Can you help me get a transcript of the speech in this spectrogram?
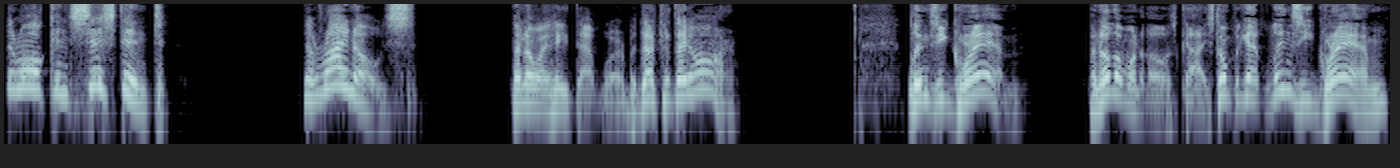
they're all consistent. They're RINOs. I know I hate that word, but that's what they are. Lindsey Graham, another one of those guys. Don't forget Lindsey Graham,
